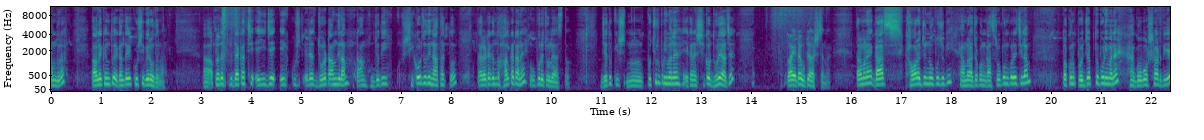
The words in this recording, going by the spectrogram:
বন্ধুরা, তাহলে কিন্তু এখান থেকে কুশি বের হতো না। আপনাদের দেখাচ্ছি এই যে এই এটা জোরে টান দিলাম টান যদি শিকড় যদি না থাকতো তাহলে এটা কিন্তু হালকা টানে উপরে চলে আসতো। যেহেতু প্রচুর পরিমাণে এখানে শিকড় ধরে আছে তাই এটা উঠে আসছে না। তার মানে গাছ খাওয়ার জন্য উপযোগী। আমরা যখন গাছ রোপণ করেছিলাম তখন পর্যাপ্ত পরিমাণে হ্যাঁ, গোবর সার দিয়ে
